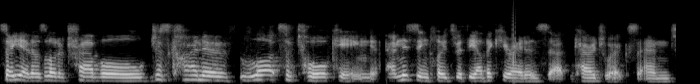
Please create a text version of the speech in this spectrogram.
So, yeah, there was a lot of travel, just kind of lots of talking, and this includes with the other curators at Carriageworks and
